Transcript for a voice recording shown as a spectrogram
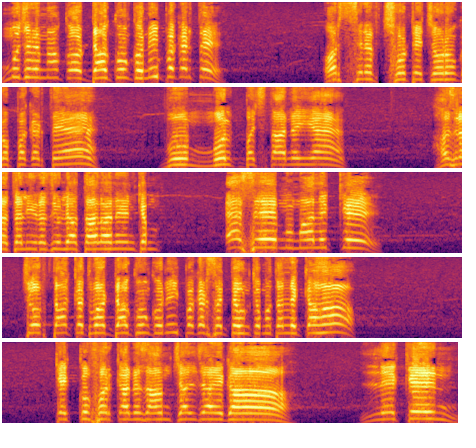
مجرموں کو ڈاکوں کو نہیں پکڑتے اور صرف چھوٹے چوروں کو پکڑتے ہیں، وہ ملک بچتا نہیں ہے۔ حضرت علی رضی اللہ تعالیٰ نے ان کے ایسے ممالک کے جو طاقتور ڈاکوں کو نہیں پکڑ سکتے، ان کے متعلق کہا کہ کفر کا نظام چل جائے گا، لیکن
